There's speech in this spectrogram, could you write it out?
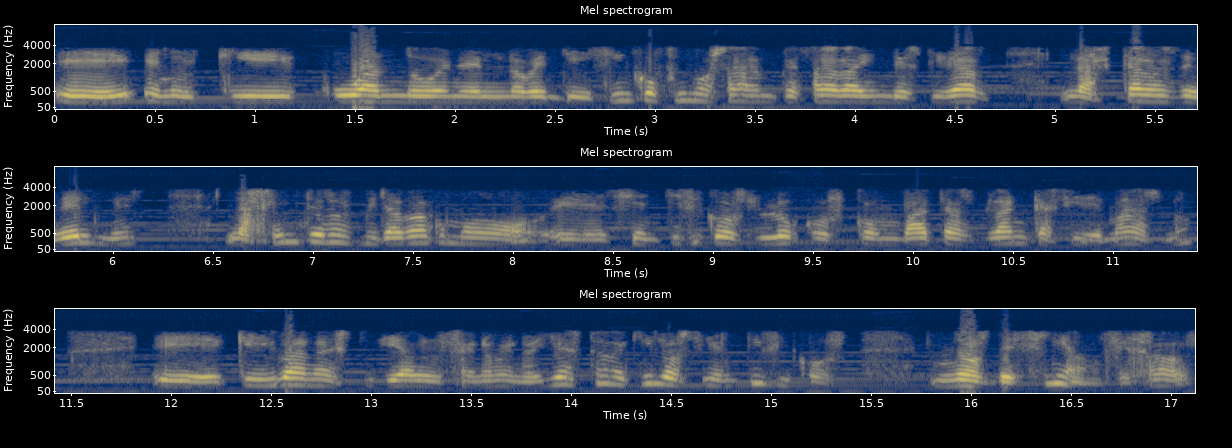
en el que cuando en el 95 fuimos a empezar a investigar las caras de Belmes, la gente nos miraba como científicos locos con batas blancas y demás, ¿no? que iban a estudiar el fenómeno. Ya están aquí los científicos, nos decían, fijaos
